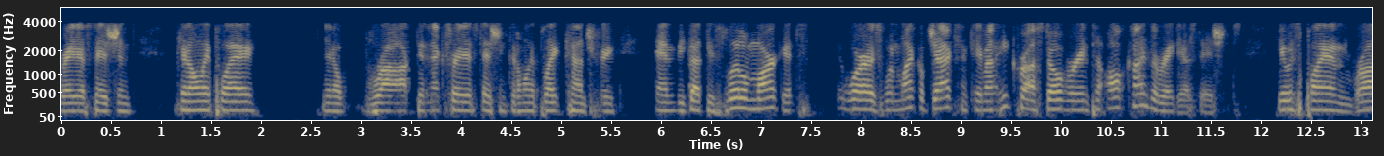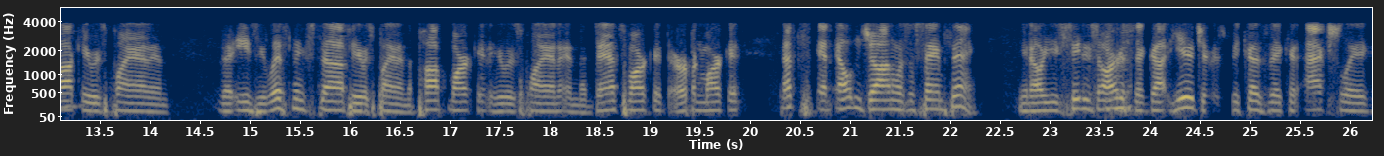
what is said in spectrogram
radio station can only play you know rock the next radio station can only play country and you got these little markets whereas when Michael Jackson came out, he crossed over into all kinds of radio stations. He was playing rock, he was playing in the easy listening stuff, he was playing in the pop market, he was playing in the dance market, the urban market. That's and Elton John was the same thing. You know, you see these artists that got huge, it was because they could actually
